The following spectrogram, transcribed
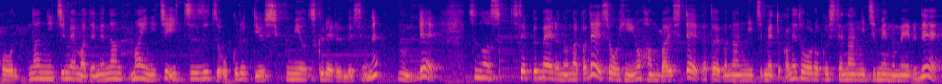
こう何日目までね毎日1通ずつ送るっていう仕組みを作れるんですよね。うん、でそのステップメールの中で商品を販売して例えば何日目とかね登録して何日目のメールで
